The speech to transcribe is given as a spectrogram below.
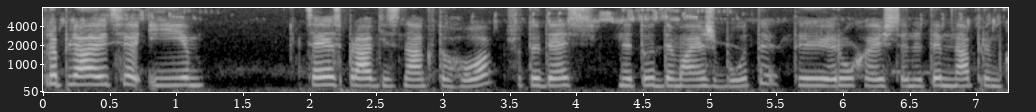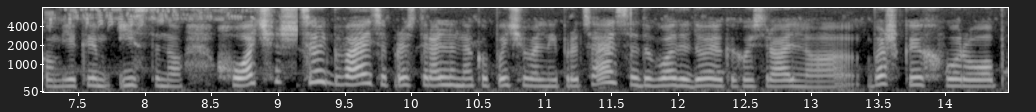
трапляються, і це є справді знак того, що ти десь не тут, де маєш бути. Ти рухаєшся не тим напрямком, яким істинно хочеш. Це відбувається просто реально накопичувальний процес. Це доводить до якихось реально важких хвороб,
